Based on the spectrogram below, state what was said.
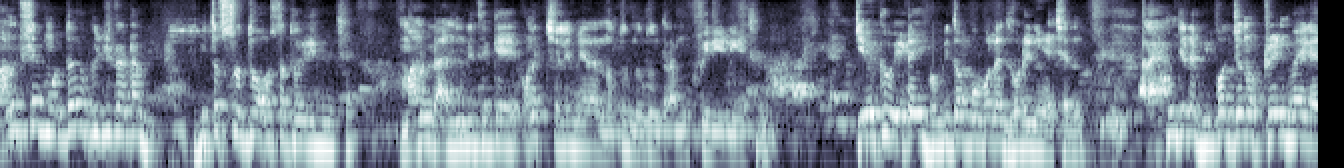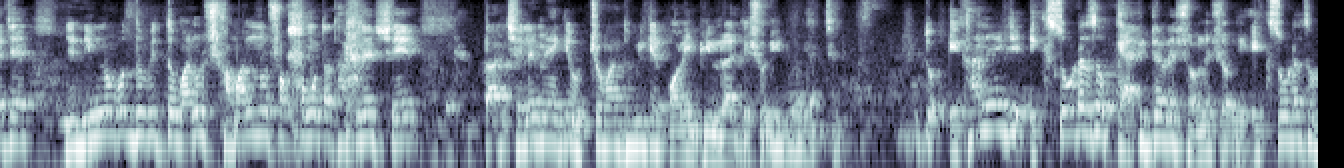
মানুষের মধ্যেও কিছুটা একটা বিতশ্রদ্ধ অবস্থা তৈরি হয়েছে। মানুষ রাজনীতি থেকে অনেক ছেলে মেয়েরা নতুন নতুন তারা মুখ ফিরিয়ে নিয়েছেন। কেউ কেউ এটাই ভবিতব্য বলে ধরে নিয়েছেন। আর এখন যেটা বিপজ্জনক ট্রেন্ড হয়ে গেছে যে নিম্ন মধ্যবিত্ত মানুষ সামান্য সক্ষমতা থাকলে সে তার ছেলে মেয়েকে উচ্চ মাধ্যমিকের পরেই ভিন রাজ্যে সরিয়ে দিয়ে যাচ্ছে। তো এখানে যে এক্সোডাস অফ ক্যাপিটালের সঙ্গে সঙ্গে এক্সোডাস অফ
